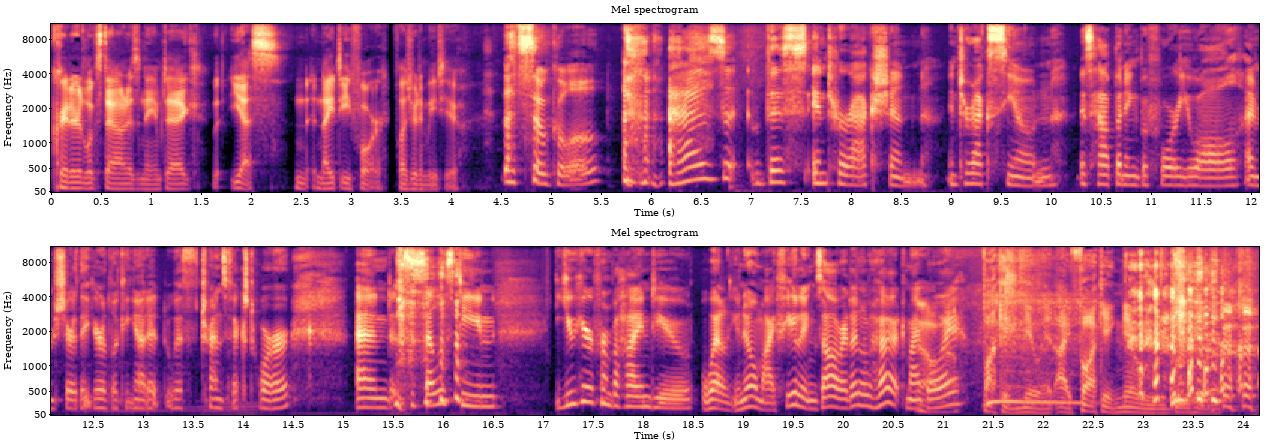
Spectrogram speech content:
Crater looks down at his name tag. Yes. N- Knight E4. Pleasure to meet you. That's so cool. As this interaction, interaction is happening before you all, I'm sure that you're looking at it with transfixed horror. And Celestine, you hear from behind you, Well, you know, my feelings are a little hurt, my Oh, boy. Fucking knew it. I fucking knew it. would be here.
